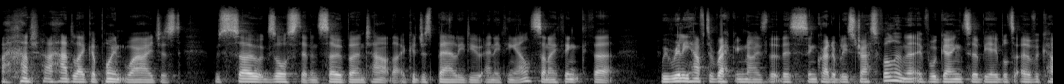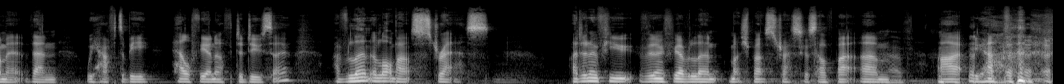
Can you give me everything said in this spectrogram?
I had I had like a point where I just was so exhausted and so burnt out that I could just barely do anything else, and I think that we really have to recognize that this is incredibly stressful and that if we're going to be able to overcome it, then we have to be healthy enough to do so. I've learned a lot about stress. I don't know if you, I don't know if you ever learned much about stress yourself, but um, uh, you have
